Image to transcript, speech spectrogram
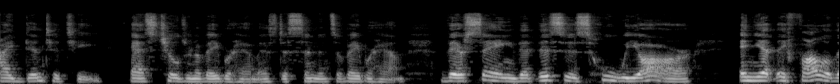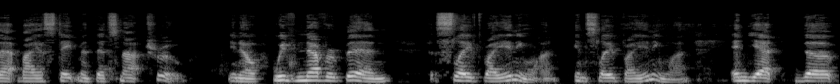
identity as children of Abraham, as descendants of Abraham. They're saying that this is who we are, and yet they follow that by a statement that's not true. You know, we've never been slaved by anyone, enslaved by anyone. And yet the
